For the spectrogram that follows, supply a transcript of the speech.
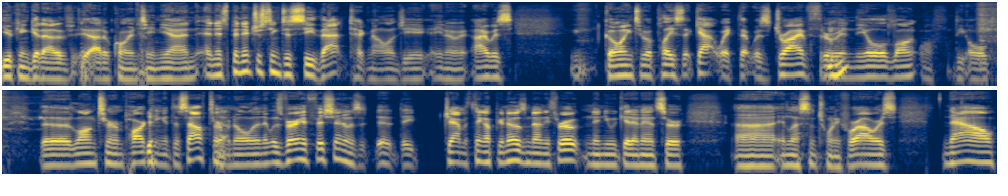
you can get out of out of quarantine. Yeah. and and it's been interesting to see that technology. You know, I was going to a place at Gatwick that was drive through Mm-hmm. in the old long, well, the old, the long term parking at the south terminal, and it was very efficient. It was they jam a thing up your nose and down your throat, and then you would get an answer uh, in less than twenty four hours. Now.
